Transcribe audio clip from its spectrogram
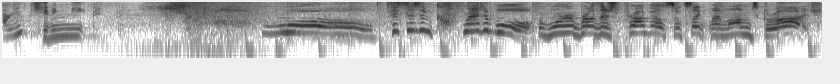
Are you kidding me? Whoa, this is incredible. The Warner Brothers prop house looks like my mom's garage,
